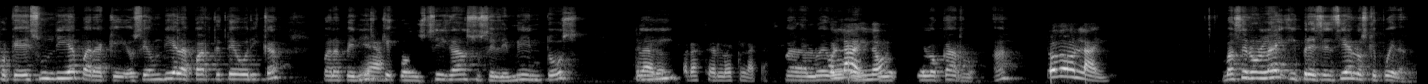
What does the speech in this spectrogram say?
porque es un día para que, o sea, un día la parte teórica para pedir que consigan sus elementos. Claro, para hacerlo en la casa. Para luego online, ¿no? colocarlo. ¿ah? Todo online. Va a ser online y presencial los que puedan.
